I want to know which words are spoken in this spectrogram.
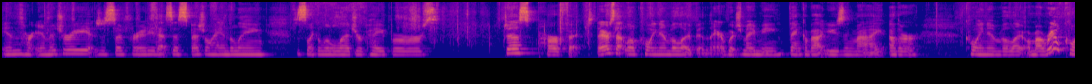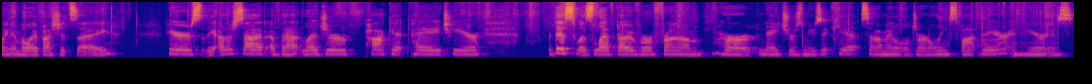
in her imagery. It's just so pretty. That says special handling. Just like a little ledger papers. Just perfect. There's that little coin envelope in there, which made me think about using my other coin envelope, or my real coin envelope, I should say. Here's the other side of that ledger pocket page here. This was left over from her Nature's Music kit, so I made a little journaling spot there, and here is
